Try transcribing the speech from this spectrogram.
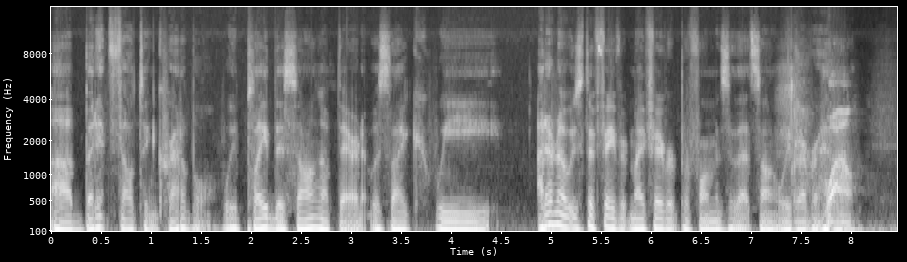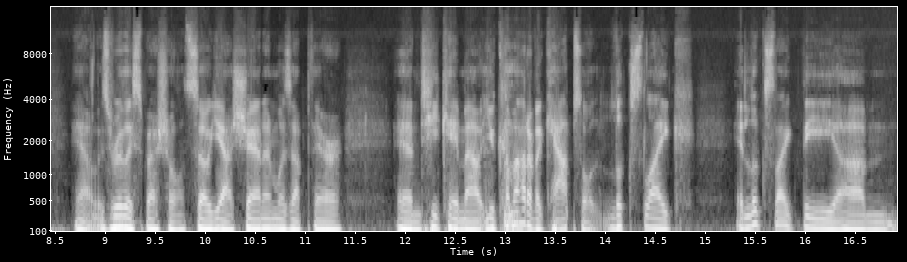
Uh, but it felt incredible. We played this song up there and it was like we, I don't know, it was the favorite, my favorite performance of that song we've ever had. Wow. Yeah, it was really special. So yeah, Shannon was up there, and he came out. You come out of a capsule. It looks like it looks like the um,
